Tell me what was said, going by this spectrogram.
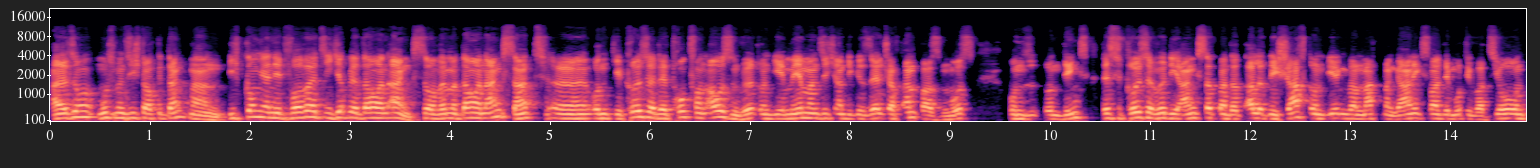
Also muss man sich doch Gedanken machen. Ich komme ja nicht vorwärts, ich habe ja dauernd Angst. So, wenn man dauernd Angst hat äh, und je größer der Druck von außen wird und je mehr man sich an die Gesellschaft anpassen muss und, und Dings, desto größer wird die Angst, dass man das alles nicht schafft und irgendwann macht man gar nichts, weil die Motivation,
